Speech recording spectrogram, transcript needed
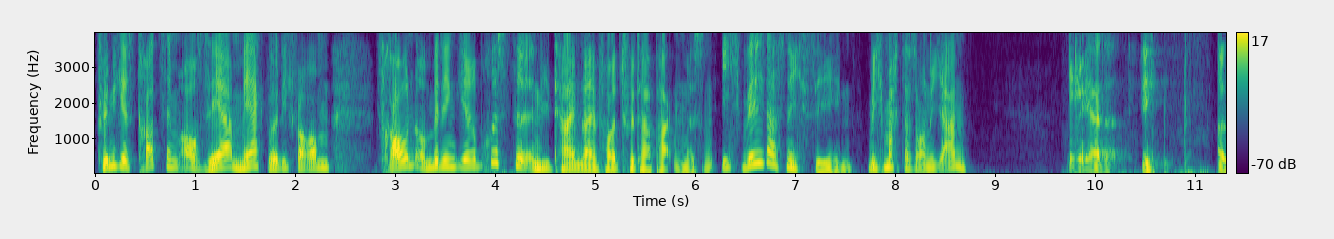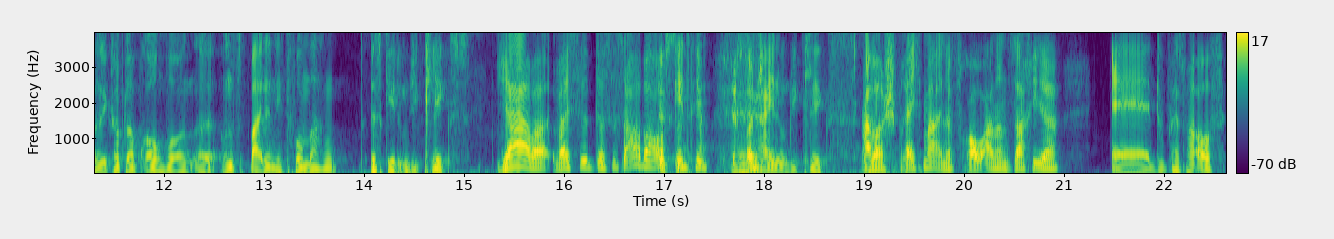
Finde ich es trotzdem auch sehr merkwürdig, warum Frauen unbedingt ihre Brüste in die Timeline vor Twitter packen müssen. Ich will das nicht sehen. Mich macht das auch nicht an. Ja, da, ich, also ich glaube, da brauchen wir äh, uns beide nichts vormachen. Es geht um die Klicks. Ja, aber weißt du, das ist aber auch es so ein Thema. Rein um die Klicks. Aber sprech mal eine Frau an und sag ihr, äh, du pass mal auf,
